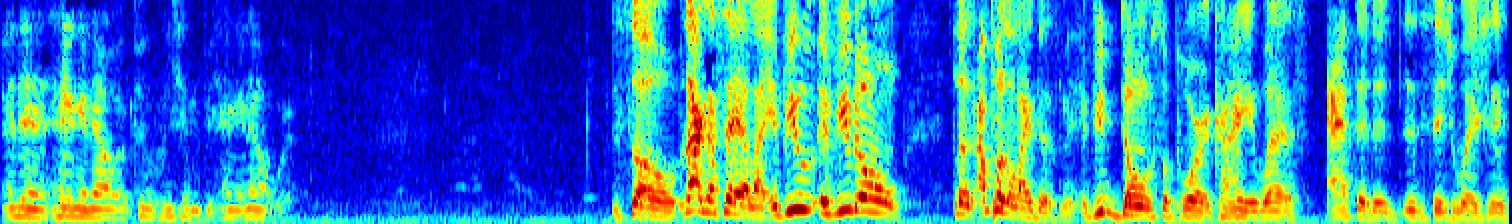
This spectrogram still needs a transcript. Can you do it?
and then hanging out with people he shouldn't be hanging out with. so like I said like if you if you don't look I put it like this man. If you don't support Kanye West after the, the situation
